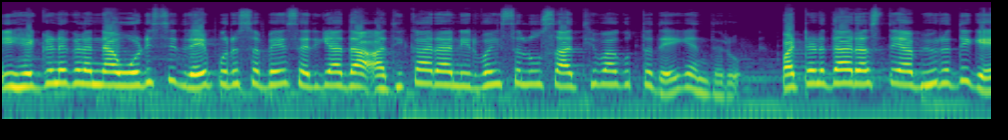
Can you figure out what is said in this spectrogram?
ಈ ಹೆಗ್ಗಣಗಳನ್ನು ಓಡಿಸಿದ್ರೆ ಪುರಸಭೆ ಸರಿಯಾದ ಅಧಿಕಾರ ನಿರ್ವಹಿಸಲು ಸಾಧ್ಯವಾಗುತ್ತದೆ ಎಂದರು. ಪಟ್ಟಣದ ರಸ್ತೆ ಅಭಿವೃದ್ಧಿಗೆ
